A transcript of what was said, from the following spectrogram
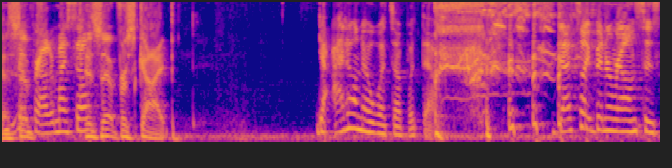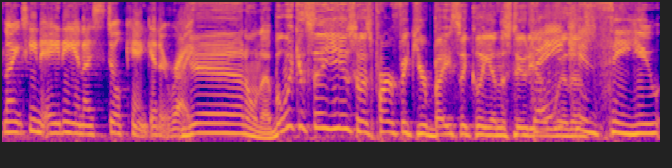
I'm so proud of myself. Except for Skype. Yeah, I don't know what's up with that. That's like been around since 1980, and I still can't get it right. Yeah, I don't know, but we can see you, so it's perfect. You're basically in the studio They with us. They can see you.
